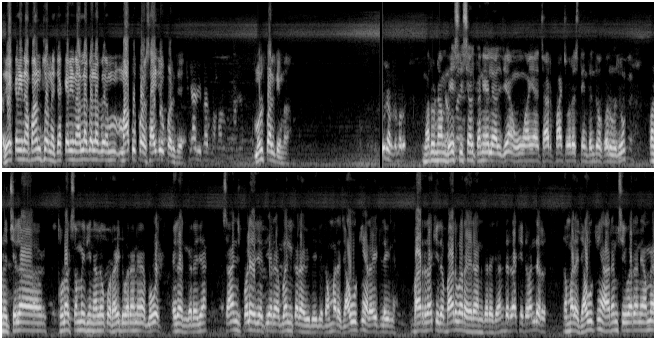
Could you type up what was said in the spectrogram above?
તમે? પાંચસો ને ચકેરીના અલગ અલગ માપ ઉપર સાઈઝ ઉપર છે. મ્યુનિસિપાલિટીમાં મારું નામ દેશ વિશાલ કનૈયાલાલ છે. હું અહીંયા ચાર પાંચ વર્ષથી ધંધો કરું છું. પણ છેલ્લા થોડાક સમયથી આ લોકો રાઈડવાળાને બહુ જ હેરાન કરે છે. સાંજ પડે છે ત્યારે બંધ કરાવી દે છે. તો અમારે જવું ક્યાં રાઈડ લઈને? બહાર રાખી તો બાર વાર હેરાન કરે છે. અંદર રાખી તો અંદર તમારે જવું ક્યાં? આરએમસી વાળાને અમે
